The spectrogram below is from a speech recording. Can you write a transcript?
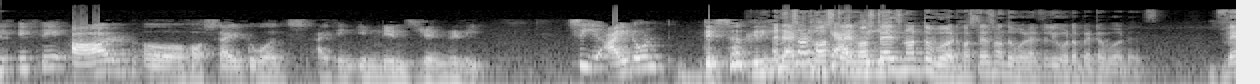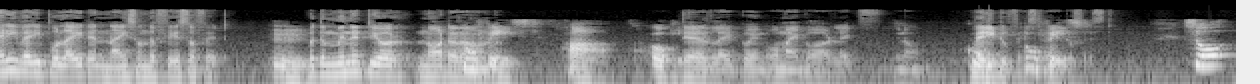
if if they are uh, hostile towards, I think Indians generally. See, I don't disagree. And that it's not hostile. Hostile is not the word. Hostile is not the word. I'll tell you what a better word is. Very, very polite and nice on the face of it. Hmm. But the minute you're not around, Two-faced. Ha. Okay. they're like going, oh my god, like, you know, Cool. very two-faced. very two-faced. So,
